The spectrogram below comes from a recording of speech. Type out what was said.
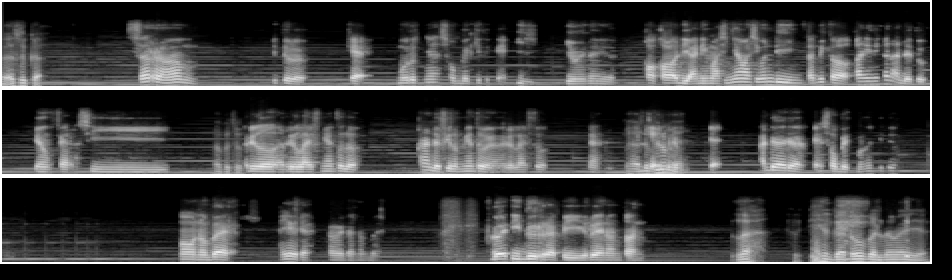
nggak suka. Serem. Gitu loh. Kayak mulutnya sobek gitu kayak ih gimana gitu. Kalau kalau di animasinya masih mending, tapi kalau kan ini kan ada tuh yang versi Apa tuh? real real life-nya tuh loh. Kan ada filmnya tuh yang real life tuh. Nah, ada Kayak filmnya? kayak ada ada kayak sobek banget gitu mau nobar ayo udah kalau udah nobar Gue tidur tapi lu yang nonton. Lah, yang nggak nobar namanya.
